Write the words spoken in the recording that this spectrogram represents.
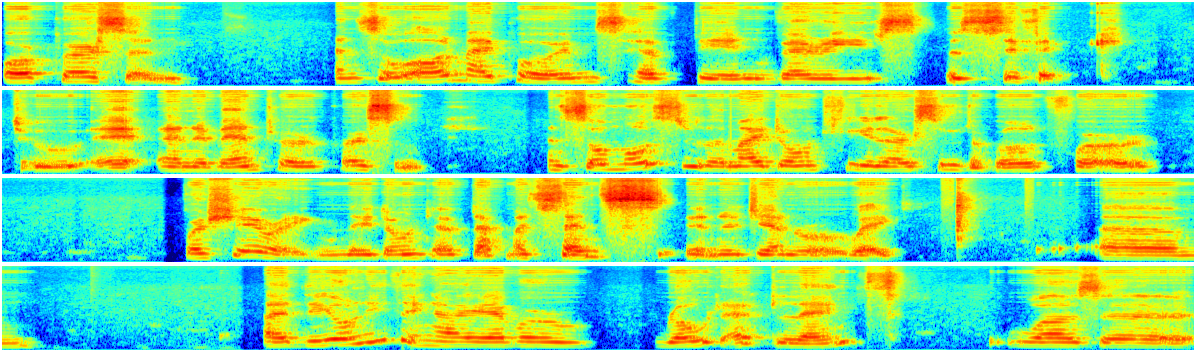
or person. And so all my poems have been very specific to a, an event or a person. And so most of them I don't feel are suitable for for sharing. They don't have that much sense in a general way. Um, uh, the only thing I ever wrote at length was a,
